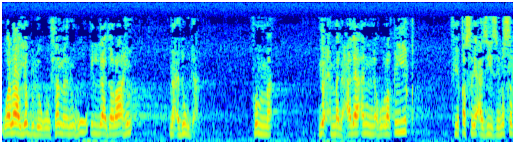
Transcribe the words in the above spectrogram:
ولا يبلغ ثمنه إلا دراهم معدودة. ثم يحمل على أنه رقيق في قصر عزيز مصر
